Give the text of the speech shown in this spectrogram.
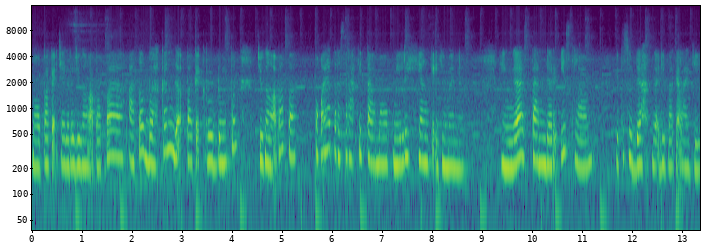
mau pakai cadar juga nggak apa-apa atau bahkan nggak pakai kerudung pun juga nggak apa-apa. Pokoknya terserah kita mau milih yang kayak gimana. Hingga standar Islam itu sudah nggak dipakai lagi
